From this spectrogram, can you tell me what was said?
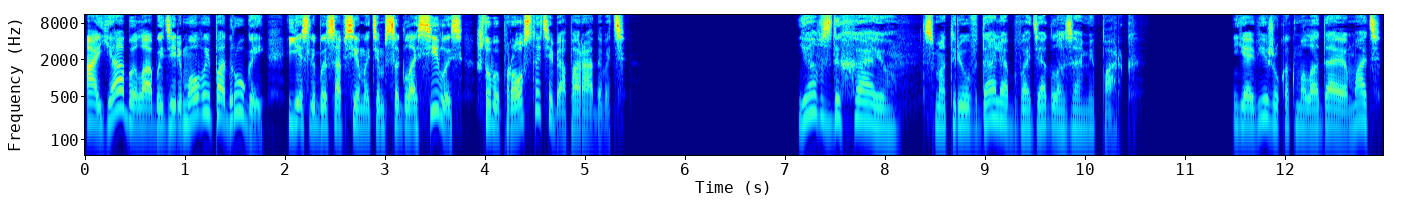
а я была бы дерьмовой подругой, если бы со всем этим согласилась, чтобы просто тебя порадовать. Я вздыхаю, смотрю вдаль, обводя глазами парк. Я вижу, как молодая мать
